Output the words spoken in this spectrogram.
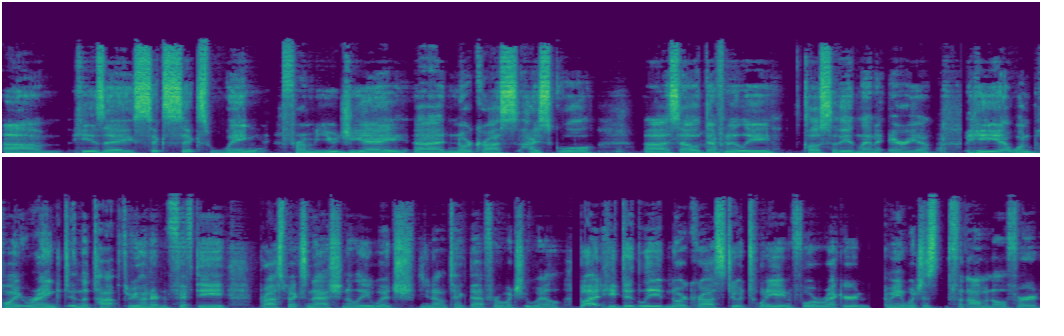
Um, he is a six six wing from UGA, uh, Norcross High School. Uh, so definitely close to the Atlanta area. He at one point ranked in the top 350 prospects nationally, which, you know, take that for what you will. But he did lead Norcross to a 28 and 4 record. I mean, which is phenomenal for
